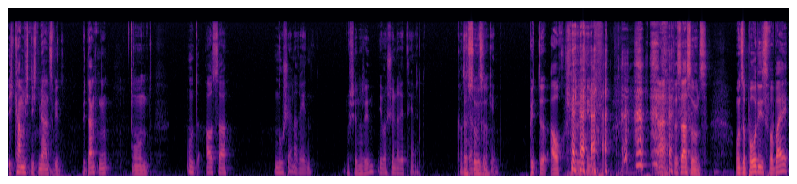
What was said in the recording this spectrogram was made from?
Ich kann mich nicht mehr als be- bedanken und Und außer nur schöner reden. noch schöner reden. Über schönere Themen. Kannst Das du ja sowieso. zugeben. Bitte auch schönere Themen. ah, das war's von uns. Unser Podi ist vorbei.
